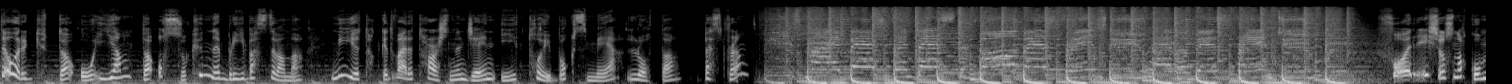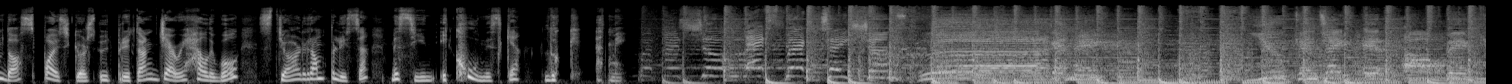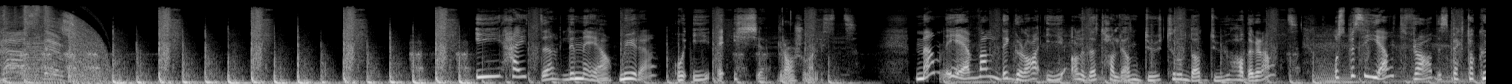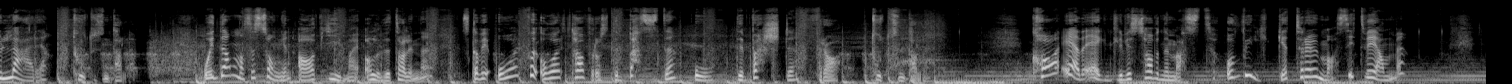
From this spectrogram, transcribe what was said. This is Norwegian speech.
Det året gutta og jenter også kunne bli bestevenner, mye takket være Tarzan og Jane i Toybox med låta Best Friend. For ikke å snakke om da Spice Girls-utbryteren Jerry Halliwell stjal rampelyset med sin ikoniske Look at me. Jeg heter Linnea Myhre, og jeg er ikke gravjournalist. Men jeg er veldig glad i alle detaljene du trodde at du hadde glemt, og spesielt fra det spektakulære 2000-tallet. Og i denne sesongen av Gi meg alle detaljene skal vi år for år ta for oss det beste og det verste fra 2000-tallet. Hva er det egentlig vi savner mest, og hvilke traumer sitter vi igjen med?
